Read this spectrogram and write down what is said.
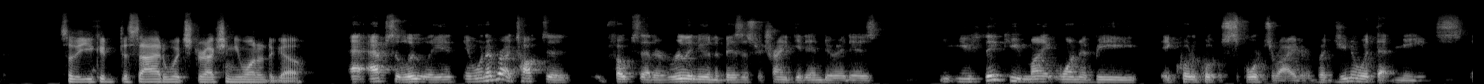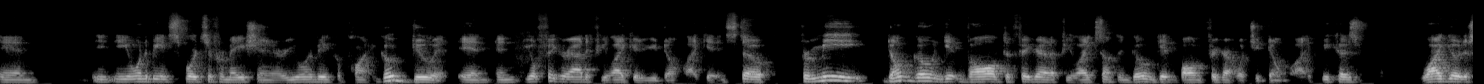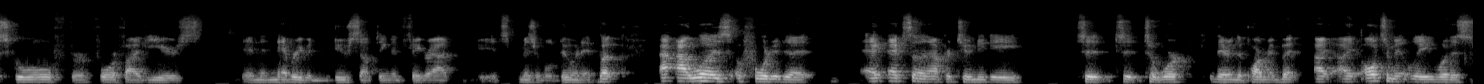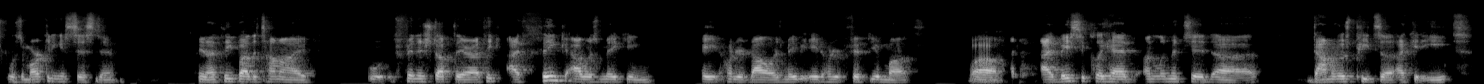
so that you could decide which direction you wanted to go. Absolutely. And, and whenever I talk to folks that are really new in the business or trying to get into it, is you think you might want to be a quote unquote sports writer, but do you know what that means? And you, you want to be in sports information or you want to be in compliance, go do it and, and you'll figure out if you like it or you don't like it. And so for me, don't go and get involved to figure out if you like something. Go and get involved and figure out what you don't like because why go to school for four or five years and then never even do something and figure out it's miserable doing it. But I, I was afforded an excellent opportunity to, to, to work there in the department. But I, I ultimately was, was a marketing assistant. And I think by the time I finished up there, I think, I think I was making $800, maybe 850 a month. Wow. Uh, I basically had unlimited, uh, Domino's pizza I could eat.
